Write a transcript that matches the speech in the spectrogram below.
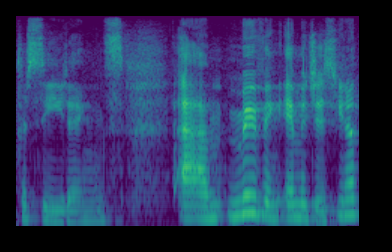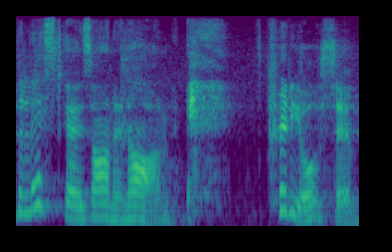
proceedings, um, moving images. You know, the list goes on and on. it's pretty awesome.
